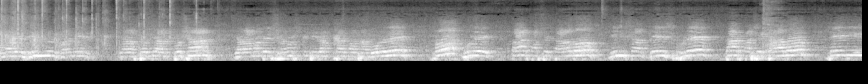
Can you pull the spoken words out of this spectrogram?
আমাদের হিন্দু ধর্মের যারা প্রচার প্রসার যারা আমাদের সংস্কৃতি রক্ষার কথা বলবে সব ভুলে তার পাশে দাঁড়াবো হিংসার দেশ ভুলে তার পাশে দাঁড়াবো। সেই দিন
